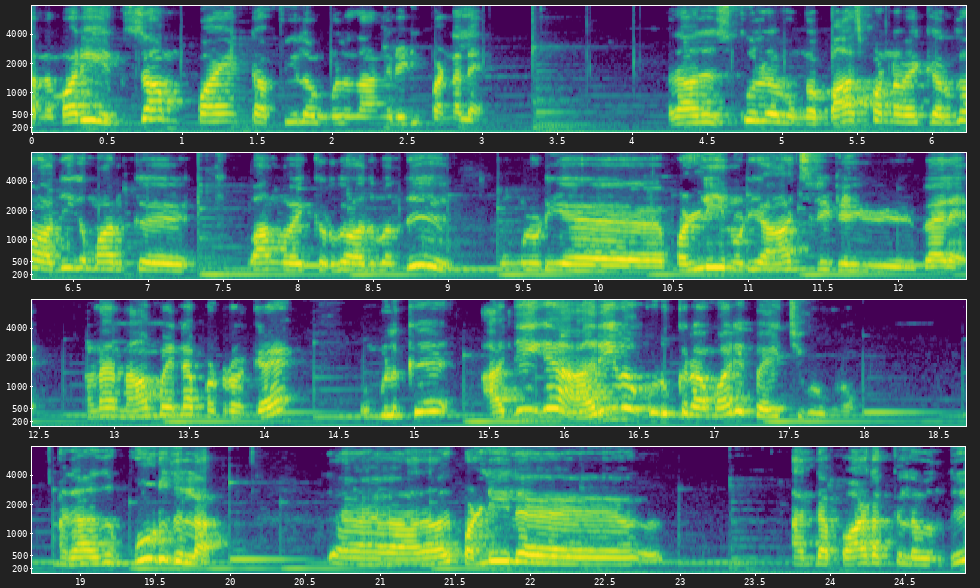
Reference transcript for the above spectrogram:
அந்த மாதிரி எக்ஸாம் பாயிண்ட் ஆஃப் வியூவில் உங்களை நாங்கள் ரெடி பண்ணலை. அதாவது ஸ்கூலில் உங்கள் பாஸ் பண்ண வைக்கிறதும் அதிக மார்க்கு வாங்க வைக்கிறதும் அது வந்து உங்களுடைய பள்ளியினுடைய ஆசிரியர்கள் வேலை. ஆனால் நாம் என்ன பண்ணுறோங்க உங்களுக்கு அதிக அறிவை கொடுக்குற மாதிரி பயிற்சி கொடுக்குறோம் அதாவது கூடுதலாக அதாவது பள்ளியில் அந்த பாடத்தில் வந்து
